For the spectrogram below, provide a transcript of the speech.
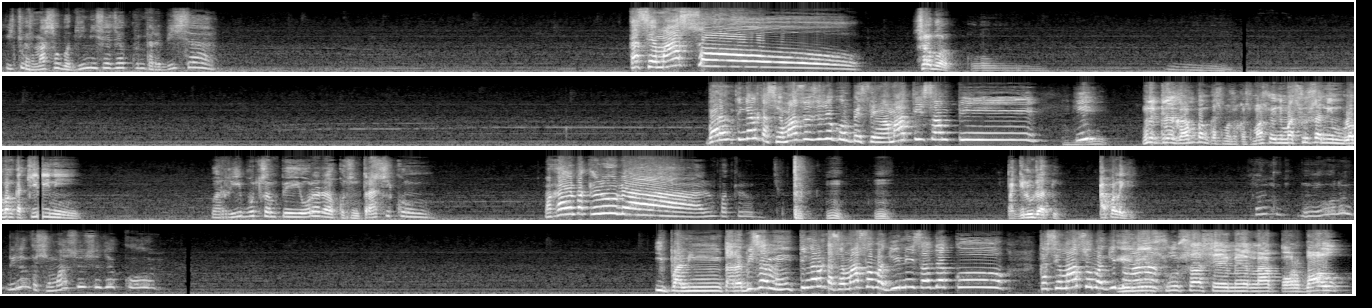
Itu masuk begini saja pun tidak bisa. Kasih masuk. Sobol. Barang tinggal kasih masuk saja sampai setengah mati sampai. Ih, Ini kira gampang kas masuk kas masuk ini mas susah nih lubang kecil ini. Wah ribut sampai orang ada konsentrasi kun. makanya pakai ludah. Lu pakai ludah. Hmm, hmm. Pakai ludah tuh. Apa lagi? Orang, orang bilang kasih masuk saja kok. Ih paling tak bisa me. tinggal kasih masuk begini saja kok. Kasih masuk begitu ini susah saya melapor bau.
